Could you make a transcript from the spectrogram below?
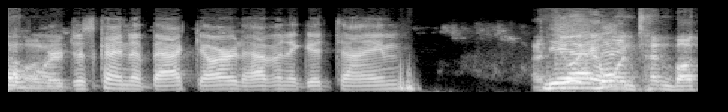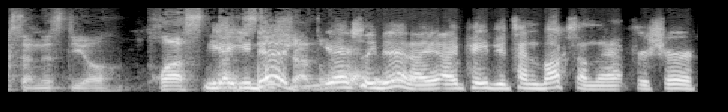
funny. for. Just kind of backyard, having a good time. I feel Yeah, like I that- won ten bucks on this deal. Plus, Yeah, you did. shot the You wall. actually did. I, I paid you ten bucks on that for sure.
